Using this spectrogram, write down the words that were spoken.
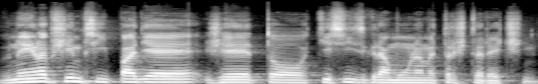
V nejlepším případě, že je to 1000 gramů na metr čtvereční.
